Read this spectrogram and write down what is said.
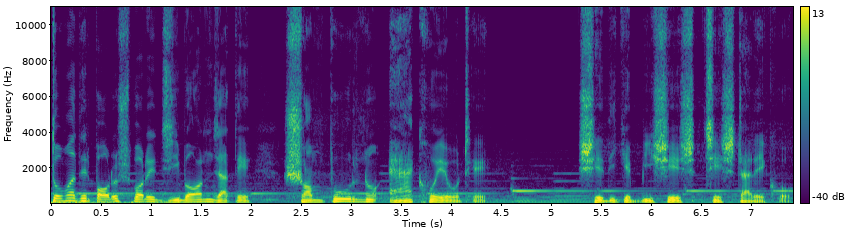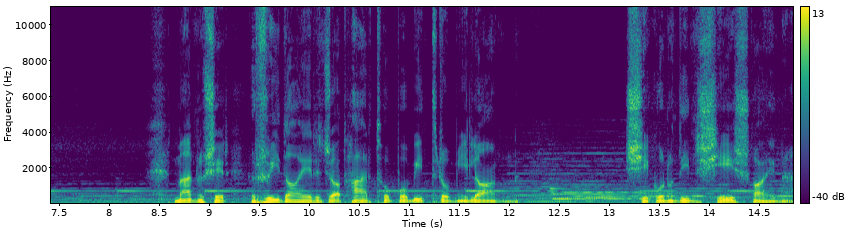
তোমাদের পরস্পরের জীবন যাতে সম্পূর্ণ এক হয়ে ওঠে, সেদিকে বিশেষ চেষ্টা রেখো। মানুষের হৃদয়ের যথার্থ পবিত্র মিলন, সে কোনোদিন শেষ হয় না।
